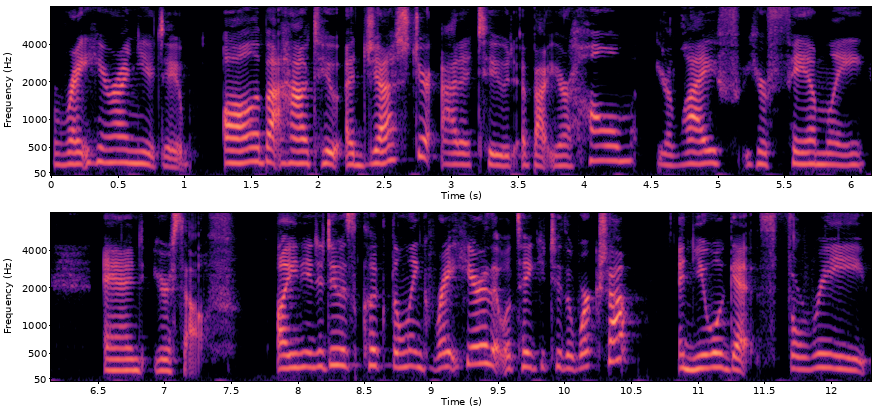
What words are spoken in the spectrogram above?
right here on YouTube, all about how to adjust your attitude about your home, your life, your family, and yourself. All you need to do is click the link right here that will take you to the workshop and you will get three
